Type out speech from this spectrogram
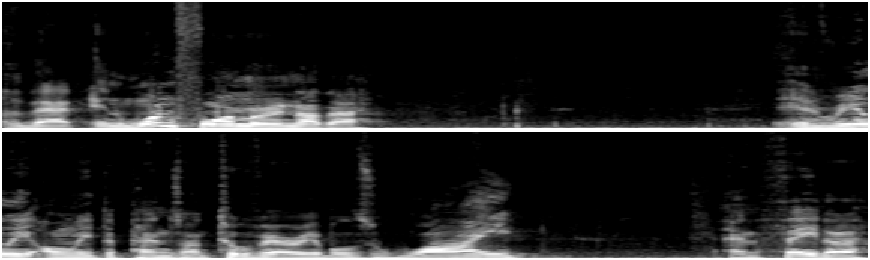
that in one form or another, it really only depends on two variables, y and theta.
